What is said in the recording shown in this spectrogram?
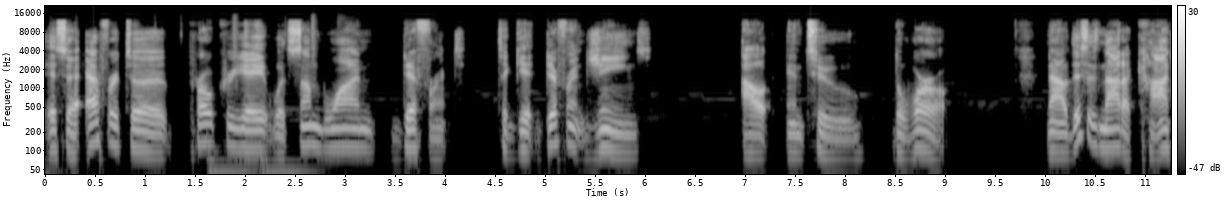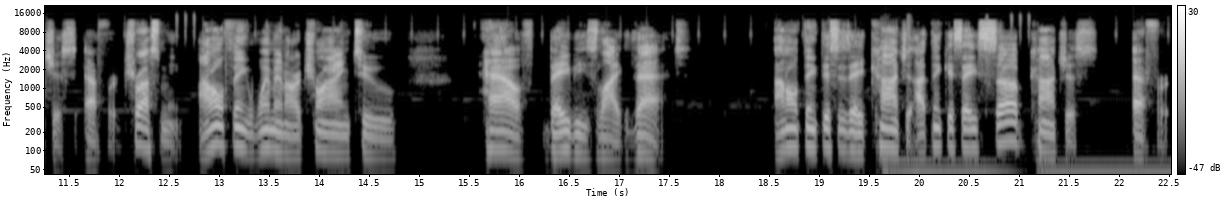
It's an effort to procreate with someone different to get different genes out into the world. Now, this is not a conscious effort. Trust me. I don't think women are trying to have babies like that. I don't think this is a conscious, I think it's a subconscious effort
